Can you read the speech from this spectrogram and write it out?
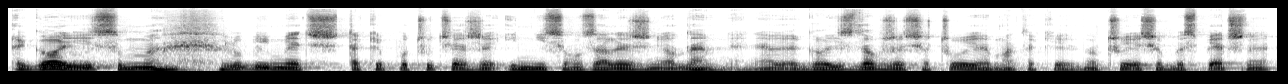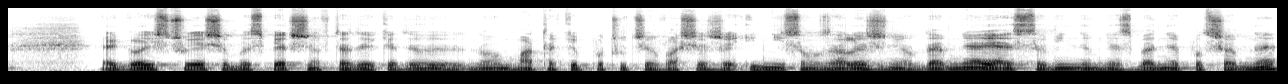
egoizm lubi mieć takie poczucie, że inni są zależni ode mnie. Nie? Egoizm dobrze się czuje, ma takie, no, czuje się bezpieczny. Egoizm czuje się bezpieczny wtedy, kiedy no, ma takie poczucie właśnie, że inni są zależni ode mnie, ja jestem innym niezbędnie potrzebny,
